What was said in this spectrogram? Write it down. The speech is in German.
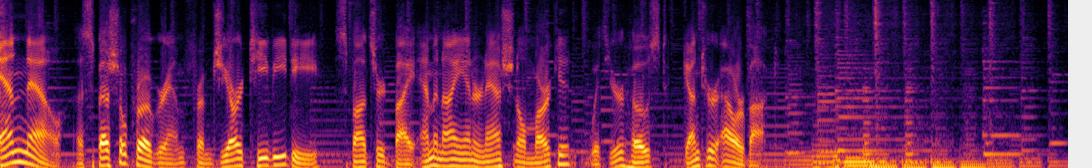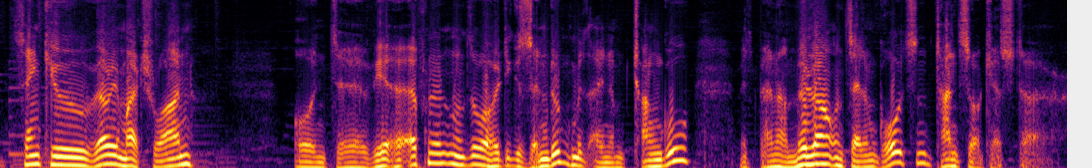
And now, a special program from GRTVD, sponsored by M&I International Market, with your host, Gunter Auerbach. Thank you very much, Ron. Und äh, wir eröffnen unsere heutige Sendung mit einem Tango mit Bernhard Müller und seinem großen Tanzorchester.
